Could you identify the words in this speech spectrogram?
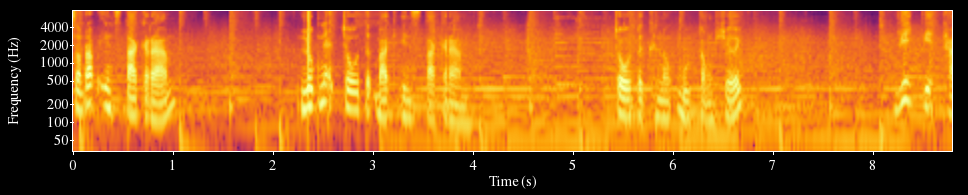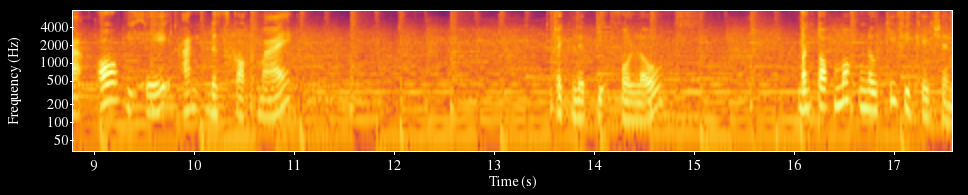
សម្រាប់ Instagram លោកអ្នកចូលទៅបើក Instagram ចូលទៅក្នុងប៊ូតុង Search វាយពាក្យថា OVA underscore ខ្មែរចុចលើពាក្យ Follow បន្ទាប់មក notification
